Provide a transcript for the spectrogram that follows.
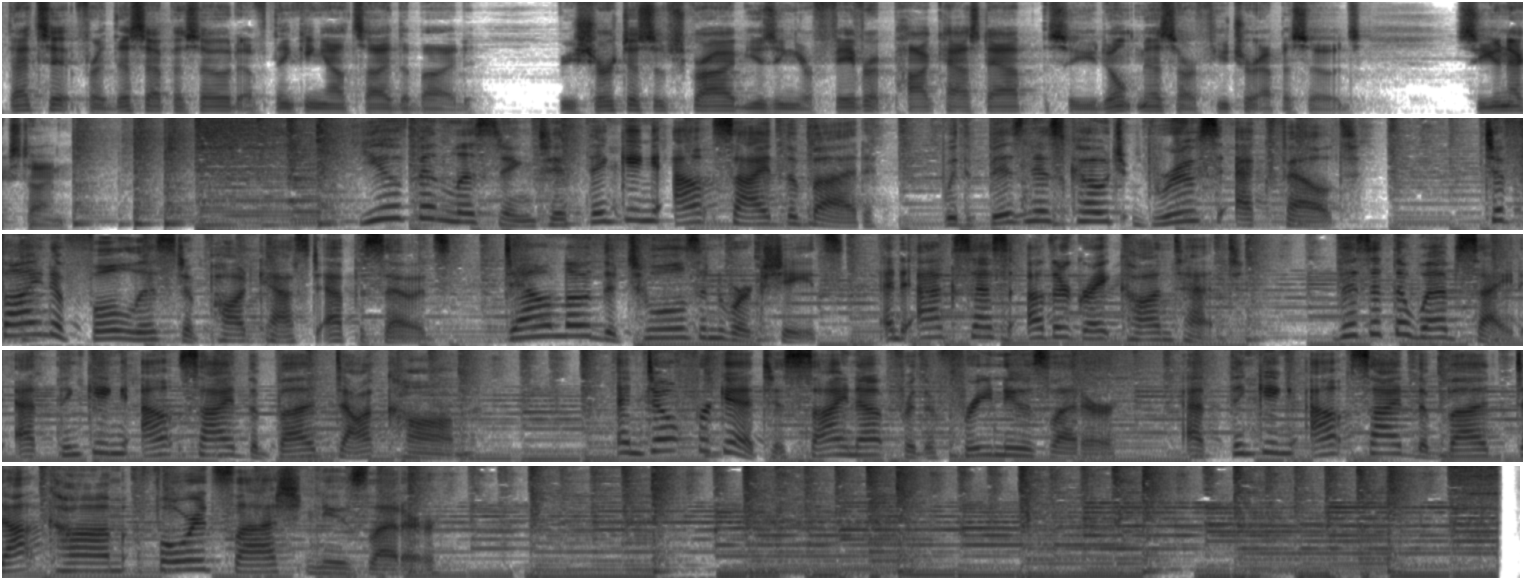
That's it for this episode of Thinking Outside the Bud. Be sure to subscribe using your favorite podcast app so you don't miss our future episodes. See you next time. You've been listening to Thinking Outside the Bud with business coach Bruce Eckfeldt. To find a full list of podcast episodes, download the tools and worksheets, and access other great content, visit the website at thinkingoutsidethebud.com. And don't forget to sign up for the free newsletter at thinkingoutsidethebud.com forward slash newsletter.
